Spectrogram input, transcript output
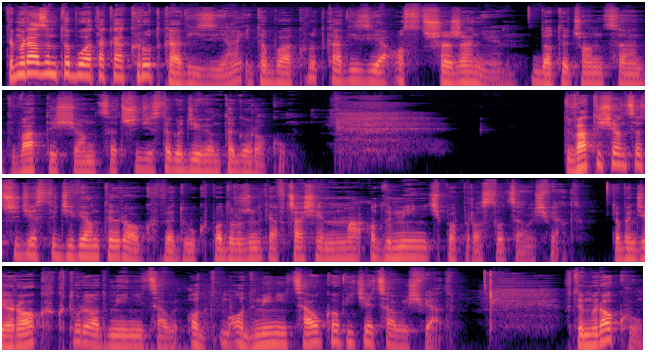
tym razem to była taka krótka wizja i to była krótka wizja ostrzeżenie dotyczące 2039 roku. 2039 rok według podróżnika w czasie ma odmienić po prostu cały świat. To będzie rok, który odmieni, cały, od, odmieni całkowicie cały świat. W tym roku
